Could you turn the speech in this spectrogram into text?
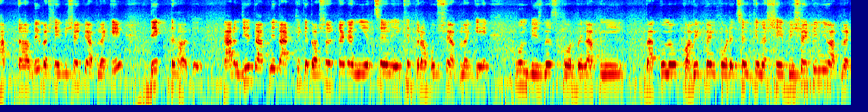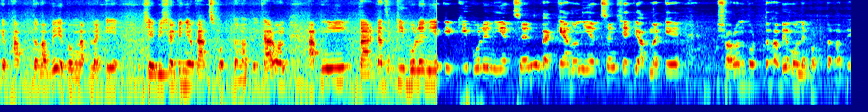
ভাবতে হবে বা সেই বিষয়টি আপনাকে দেখতে হবে। কারণ যেহেতু আপনি তার থেকে দশ হাজার টাকা নিয়েছেন, এই ক্ষেত্রে অবশ্যই আপনাকে কোন বিজনেস করবেন আপনি বা কোনো কমিটমেন্ট করেছেন কি না সেই বিষয়টি নিয়েও আপনাকে ভাবতে হবে এবং আপনাকে সেই বিষয়টি নিয়েও কাজ করতে হবে। কারণ আপনি তার কাছে কি বলে নিয়ে কি বলে নিয়েছেন বা কেন নিয়েছেন সেটি আপনাকে স্মরণ করতে হবে, মনে করতে হবে।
